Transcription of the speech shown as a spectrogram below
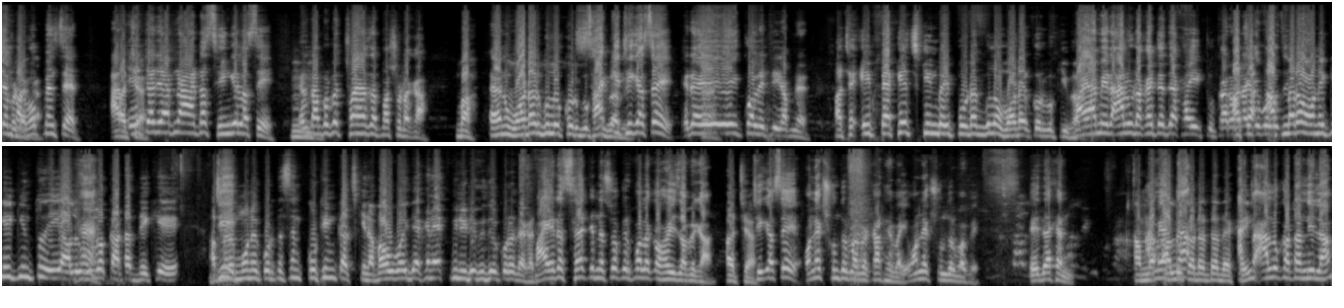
চেম্বার টাকা। আর আচ্ছা। এটারই আপনার সিঙ্গেল আছে হুম। দাম পড়বে ছয় হাজার পাঁচশো টাকা। বাহ অর্ডারগুলো করব ঠিক আছে? এটা এই কোয়ালিটি আপনার। আচ্ছা এই প্যাকেজ কিংবা এই প্রোডাক্টগুলো অর্ডার করব কীভাবে? ভাই আমি আলু ডাকাইতে দেখাই একটু কারণ আচ্ছা আপনারা অনেকেই কিন্তু এই আলুগুলো কাটা দেখে আপনারা মনে করতেছেন কঠিন কাজ কিনা। বাবু ভাই দেখেন এক মিনিটের ভিতরে করে দেখা ভাই এটা সেকেন্ডে চোখের পলকা হয়ে যাবে গা। আচ্ছা। ঠিক আছে? অনেক সুন্দর ভাবে কাটে ভাই অনেক সুন্দর ভাবে এই দেখেন আমরা আমি আলু কাটাটা দেখাই। আলু কাটা নিলাম।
